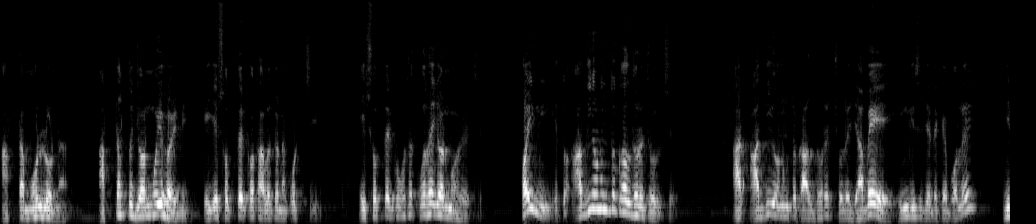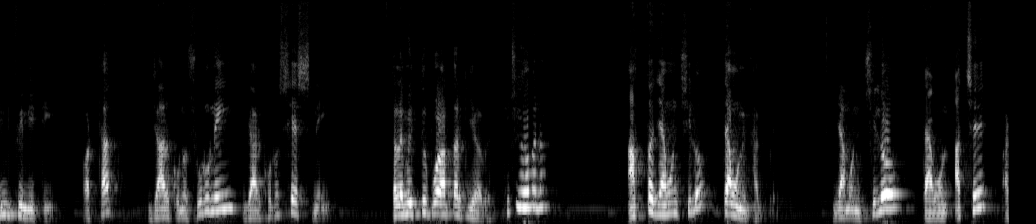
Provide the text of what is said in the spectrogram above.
আত্মা মরল না। আত্মার তো জন্মই হয়নি। এই যে সত্যের কথা আলোচনা করছি, এই সত্যের কথা কোথায় জন্ম হয়েছে? হয়নি। এ তো আদি অনন্তকাল ধরে চলছে। আর আদি অনন্তকাল ধরে চলে যাবে, ইংলিশে যেটাকে বলে ইনফিনিটি অর্থাৎ যার কোনো শুরু নেই, যার কোনো শেষ নেই। তাহলে মৃত্যুর পর আত্মার কী হবে? কিছুই হবে না। আত্মা যেমন ছিল, তেমনই থাকবে। যেমন ছিল, তেমন আছে, আর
